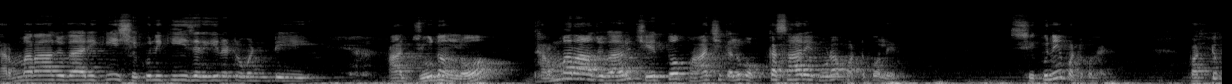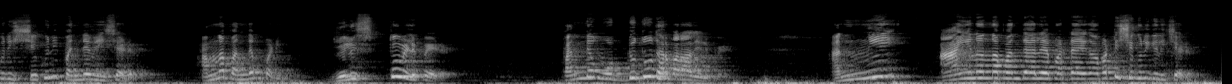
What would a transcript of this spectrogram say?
ధర్మరాజు గారికి శకునికి జరిగినటువంటి ఆ జూదంలో ధర్మరాజు గారు చేత్తో పాచికలు ఒక్కసారి కూడా పట్టుకోలేదు. శకునే పట్టుకున్నాడు. పట్టుకుని శకుని పందెం వేశాడు. అన్న పందెం పడి గెలుస్తూ వెళ్ళిపోయాడు. పందెం ఒడ్డుతూ ధర్మరాజు వెళ్ళిపోయాడు. అన్నీ ఆయనన్న పందాలే పడ్డాయి కాబట్టి శకుని గెలిచాడు.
